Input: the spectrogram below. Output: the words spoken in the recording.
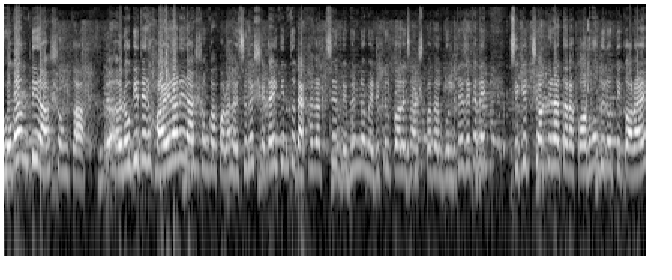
ভোগান্তির আশঙ্কা রোগীদের হয়রানির আশঙ্কা করা হয়েছিল, সেটাই কিন্তু দেখা যাচ্ছে বিভিন্ন মেডিকেল কলেজ হাসপাতালগুলিতে, যেখানে চিকিৎসকেরা তারা কর্মবিরতি করায়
